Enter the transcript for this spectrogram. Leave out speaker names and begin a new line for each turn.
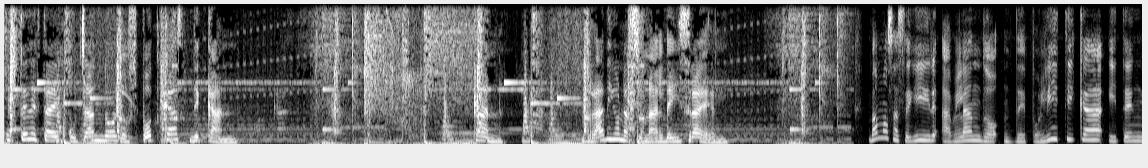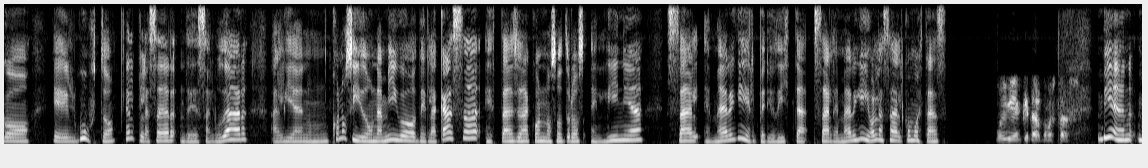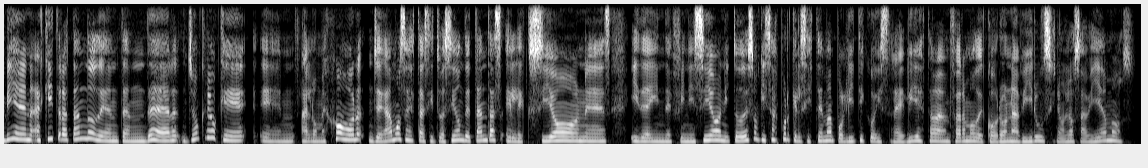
Usted está escuchando los podcasts de CAN. CAN, Radio Nacional de Israel.
Vamos a seguir hablando de política y tengo el gusto, el placer de saludar a alguien conocido, un amigo de la casa. Está ya con nosotros en línea Sal Emergui, el periodista Sal Emergui. Hola Sal, ¿cómo estás?
Muy bien, ¿qué tal? ¿Cómo estás?
Bien, bien. Aquí tratando de entender, yo creo que em, a lo mejor llegamos a esta situación de tantas elecciones y de indefinición y todo eso, quizás porque el sistema político israelí estaba enfermo de coronavirus y no lo sabíamos.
